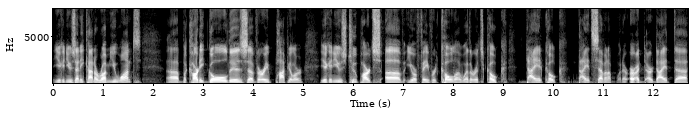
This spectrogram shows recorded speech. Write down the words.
You can use any kind of rum you want. Uh, Bacardi Gold is uh, very popular. You can use two parts of your favorite cola, whether it's Coke, Diet Coke, Diet Seven Up, whatever, or, or Diet uh,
